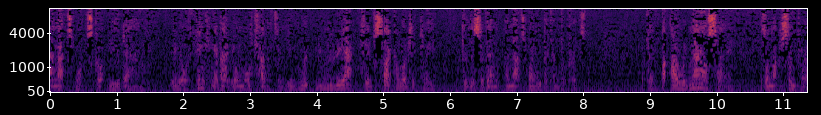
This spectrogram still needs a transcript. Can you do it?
and that's what's got you down. You're thinking about your mortality. You, re- you reacted psychologically to this event, and that's when you become depressed. Okay, but I would now say there's a much simpler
